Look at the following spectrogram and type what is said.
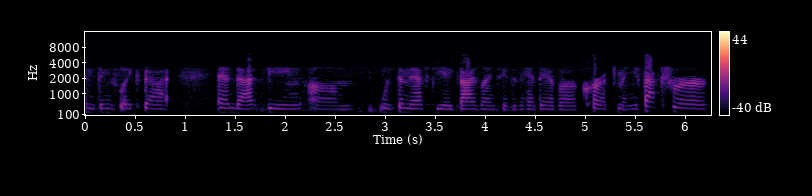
and things like that. And that being um, within the FDA guidelines, they have, they have a correct manufacturer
